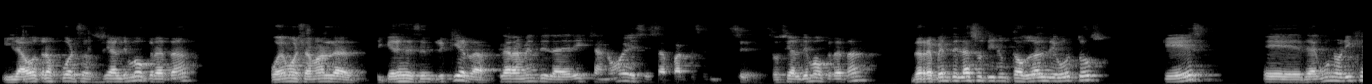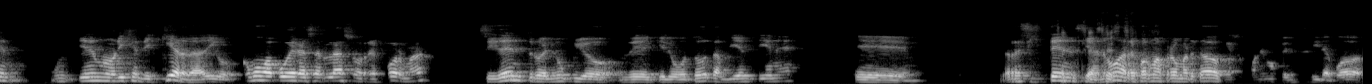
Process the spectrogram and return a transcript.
y la otra fuerza socialdemócrata, podemos llamarla, si querés, de centro izquierda. Claramente la derecha no es esa parte socialdemócrata. De repente Lazo tiene un caudal de votos que es eh, de algún origen, tienen un origen de izquierda. Digo, ¿cómo va a poder hacer Lazo reformas si dentro del núcleo de que lo votó también tiene eh, resistencia ¿no? a reformas pro mercado que suponemos que necesita Ecuador?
